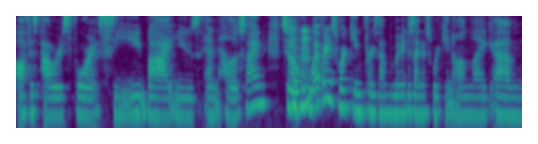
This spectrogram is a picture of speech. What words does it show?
office hours for C, buy use, and hello sign. So whoever is working, for example, maybe a designer's working on like um,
